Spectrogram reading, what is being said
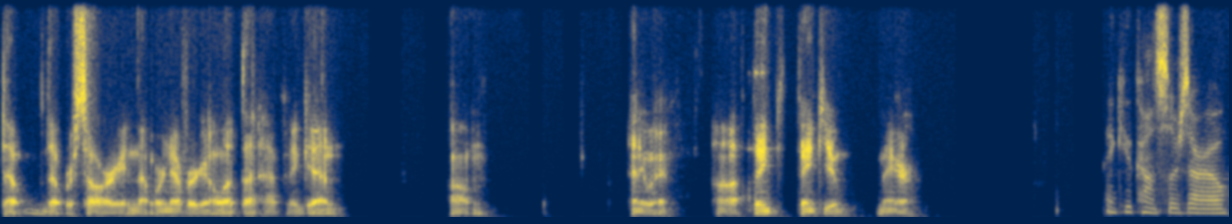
that that we're sorry and that we're never going to let that happen again? Um, anyway, uh, thank thank you, Mayor. Thank you, Councillor Zarro.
